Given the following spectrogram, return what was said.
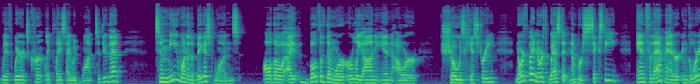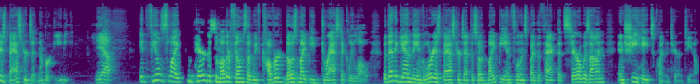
with where it's currently placed I would want to do that. To me, one of the biggest ones, although I both of them were early on in our show's history, North by Northwest at number 60, and for that matter, Inglourious Basterds at number 80. Yeah, it feels like compared to some other films that we've covered, those might be drastically low. But then again, the Inglourious Basterds episode might be influenced by the fact that Sarah was on and she hates Quentin Tarantino.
